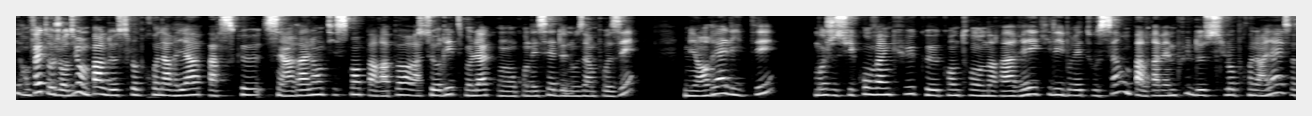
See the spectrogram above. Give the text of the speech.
Et en fait, aujourd'hui, on parle de slowpreneuriat parce que c'est un ralentissement par rapport à ce rythme-là qu'on essaie de nous imposer. Mais en réalité, moi, je suis convaincue que quand on aura rééquilibré tout ça, on parlera même plus de slowpreneuriat et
